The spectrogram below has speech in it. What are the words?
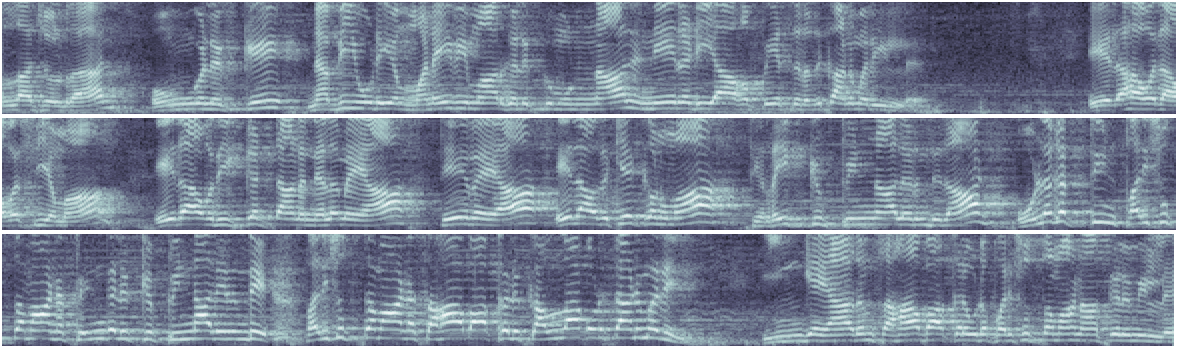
அல்லாஹ் சொல்றான் உங்களுக்கு நபியுடைய மனைவிமார்களுக்கு முன்னால் நேரடியாக பேசுறதுக்கு அனுமதி இல்லை. ஏதாவது அவசியமா? ஏதாவது இக்கட்டான நிலைமையா? தேவையா? ஏதாவது கேட்கணுமா? திரைக்கு பின்னால் இருந்துதான் உலகத்தின் பரிசுத்தமான பெண்களுக்கு பின்னால் இருந்து பரிசுத்தமான சஹாபாக்களுக்கு அல்லாஹ் கொடுத்த அனுமதி. இங்க யாரும் சஹாபாக்களை விட பரிசுத்தமான ஆக்களும் இல்லை.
